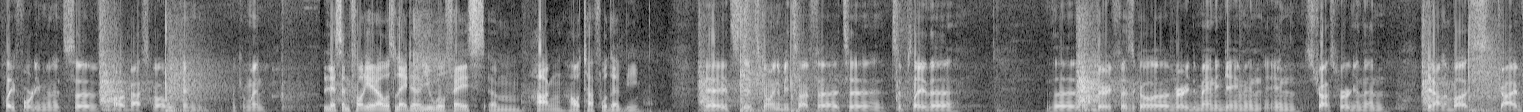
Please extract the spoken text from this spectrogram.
play 40 minutes of our basketball, we can we can win. Less than 48 hours later, you will face um, Hagen. How tough will that be? Yeah, it's it's going to be tough uh, to to play the the very physical, uh, very demanding game in, in Strasbourg and then get on a bus, drive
